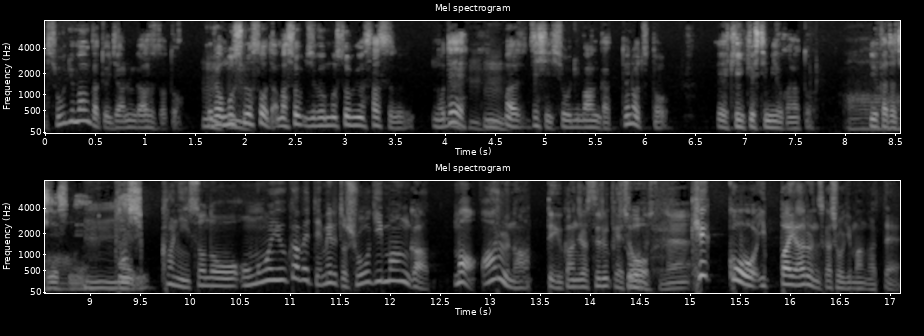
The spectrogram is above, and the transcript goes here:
将棋漫画というジャンルがあるぞと、これは面白そうだ、まあ将自分も将棋を指すので、うんまあぜひ将棋漫画っていうのをちょっと、えー研究してみようかなという形ですね。うん。はい。確かにその思い浮かべてみると将棋漫画まああるなっていう感じがするけどね。結構いっぱいあるんですか将棋漫画って？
